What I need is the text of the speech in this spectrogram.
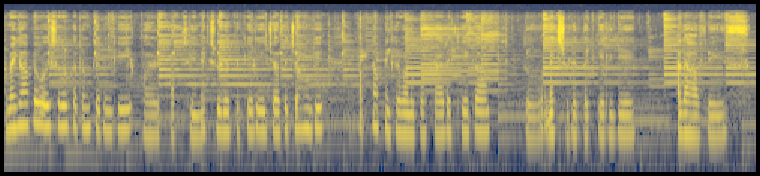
तो मैं यहाँ पे वही सबर ख़त्म करूँगी और आपसे नेक्स्ट वीडियो तक के लिए इजाज़त चाहूँगी। अपना अपने घर वालों का ख्याल रखिएगा। तो नेक्स्ट वीडियो तक के लिए अल्लाह हाफिज़।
